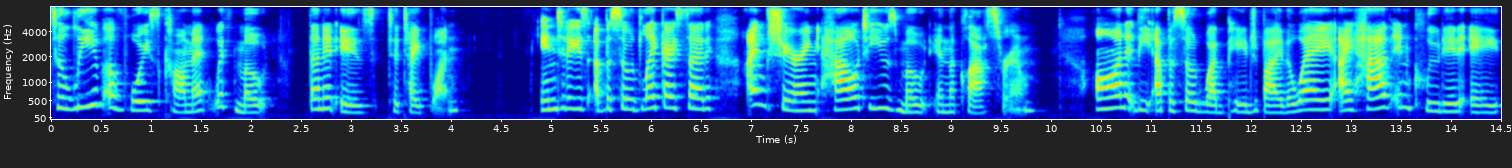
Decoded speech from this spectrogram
to leave a voice comment with Mote than it is to type one. In today's episode, like I said, I'm sharing how to use Mote in the classroom. On the episode webpage, by the way, I have included a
